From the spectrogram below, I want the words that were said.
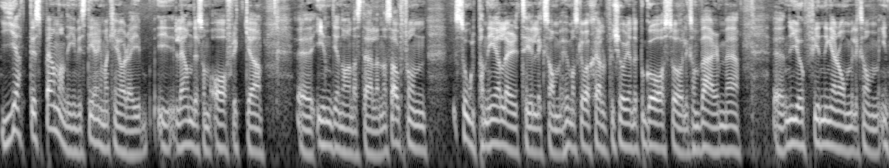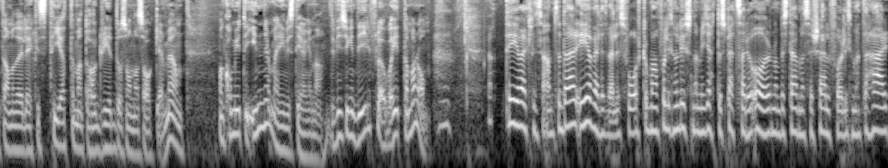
jättespännande investeringar man kan göra i, i länder som Afrika, eh, Indien och andra ställen. Alltså allt från solpaneler till liksom hur man ska vara självförsörjande på gas och liksom värme. Eh, nya uppfinningar om liksom inte använda elektricitet när man inte har grid och sådana saker. Men man kommer ju inte in i de här investeringarna. Det finns ju ingen dealflow. Var hittar man dem? Mm. Det är verkligen sant. Det där är väldigt, väldigt svårt och man får liksom lyssna med jättespetsade öron och bestämma sig själv för liksom att det här,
